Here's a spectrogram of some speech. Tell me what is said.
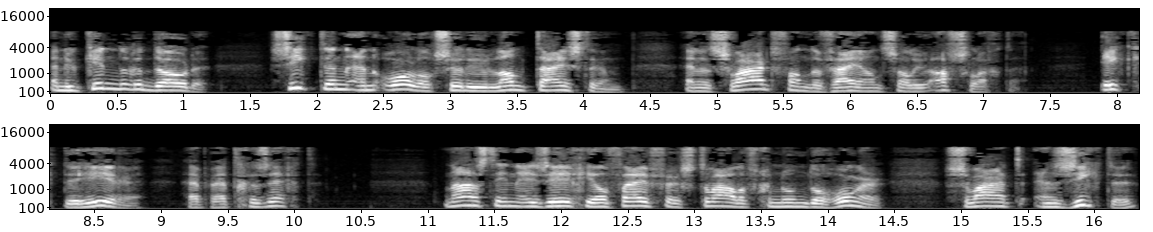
en uw kinderen doden. Ziekten en oorlog zullen uw land teisteren en het zwaard van de vijand zal u afslachten. Ik, de Heere, heb het gezegd. Naast in Ezekiel 5 vers 12 genoemde honger, zwaard en ziekte,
